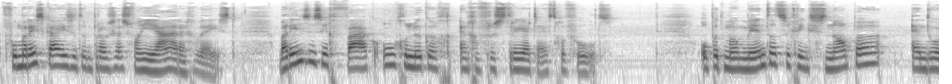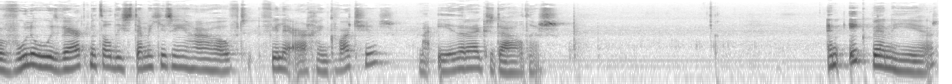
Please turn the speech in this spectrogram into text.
Voor Mariska is het een proces van jaren geweest, waarin ze zich vaak ongelukkig en gefrustreerd heeft gevoeld. Op het moment dat ze ging snappen en doorvoelen hoe het werkt met al die stemmetjes in haar hoofd, vielen er geen kwartjes, maar eerder rijksdaalders. En ik ben hier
